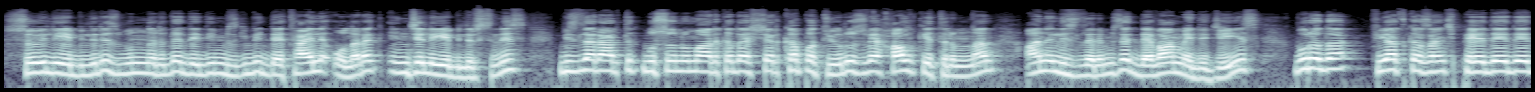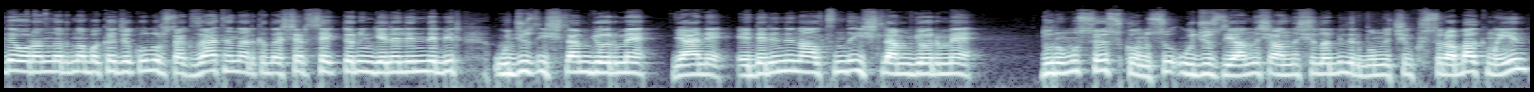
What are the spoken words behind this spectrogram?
söyleyebiliriz. Bunları da dediğimiz gibi detaylı olarak inceleyebilirsiniz. Bizler artık bu sunumu arkadaşlar kapatıyoruz ve halk yatırımdan analizlerimize devam edeceğiz. Burada fiyat kazanç PDDD oranlarına bakacak olursak zaten arkadaşlar sektörün genelinde bir ucuz işlem görme yani ederinin altında işlem görme durumu söz konusu. Ucuz yanlış anlaşılabilir. Bunun için kusura bakmayın.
